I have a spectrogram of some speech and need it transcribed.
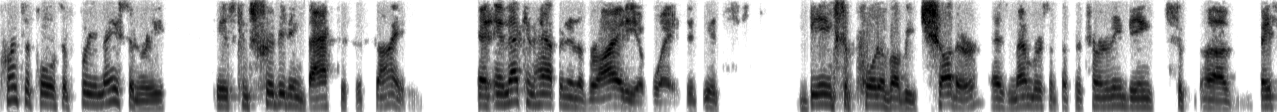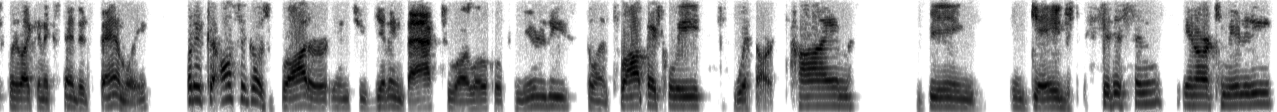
principles of Freemasonry is contributing back to society. And, and that can happen in a variety of ways. It, it's being supportive of each other as members of the fraternity, being uh, basically like an extended family. But it also goes broader into giving back to our local communities philanthropically with our time, being engaged citizens in our community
